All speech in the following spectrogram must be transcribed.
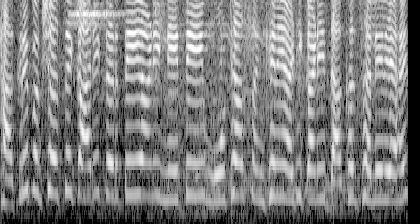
ठाकरे पक्षाचे कार्यकर्ते आणि नेते मोठ्या संख्येने या ठिकाणी दाखल झालेले आहेत.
